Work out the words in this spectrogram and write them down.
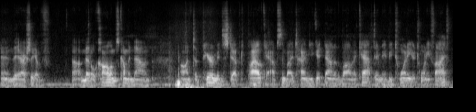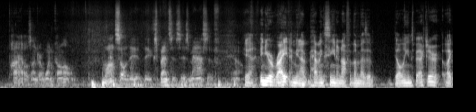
And they actually have uh, metal columns coming down onto pyramid stepped pile caps. And by the time you get down to the bottom of the cap, there may be 20 or 25 piles under one column. Wow. And so the, the expense is, is massive. You know. Yeah, and you're right. I mean, I've, having seen enough of them as a building inspector, like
